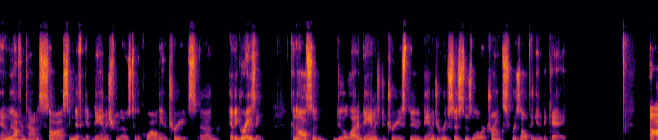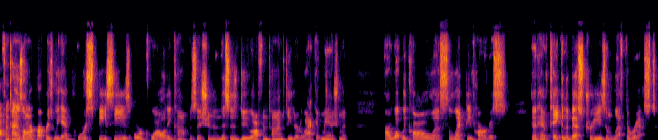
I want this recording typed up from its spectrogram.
and we oftentimes saw significant damage from those to the quality of trees. Uh, heavy grazing can also do a lot of damage to trees through damage of root systems lower trunks, resulting in decay. Now, oftentimes on our properties, we have poor species or quality composition, and this is due oftentimes to either lack of management or what we call selective harvests that have taken the best trees and left the rest.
